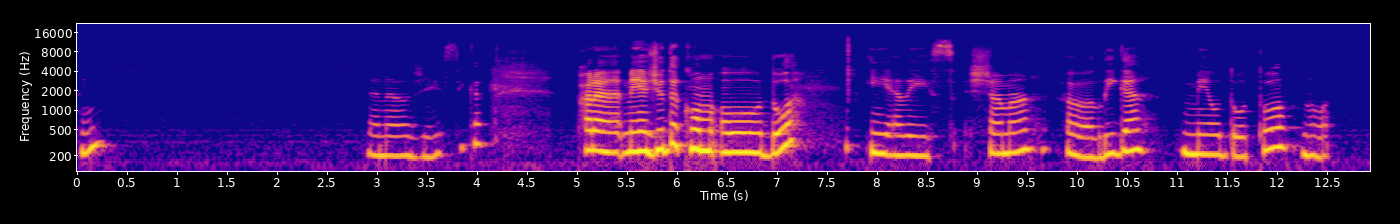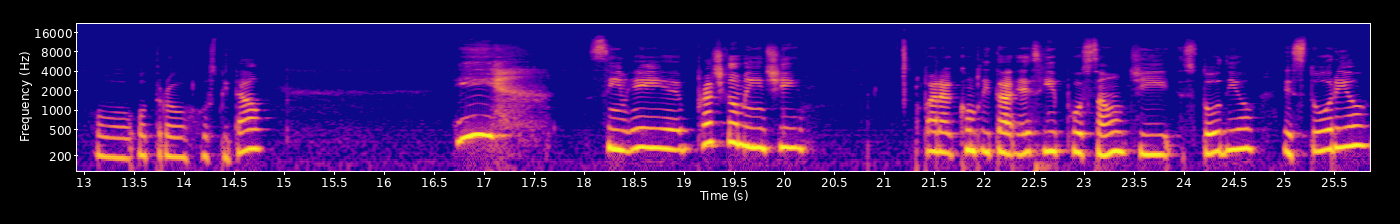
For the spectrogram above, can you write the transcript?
Sim. Analgésica. Para me ajuda com o dor. E eles chama uh, liga meu doutor no o outro hospital e sim e praticamente para completar essa porção de estudo história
